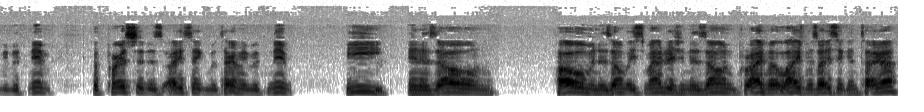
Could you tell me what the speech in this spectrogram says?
mibifnim a person is Isaac B'Termi B'Pnim, he in his own home, in his own marriage, in his own private life is Isaac and Torah.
